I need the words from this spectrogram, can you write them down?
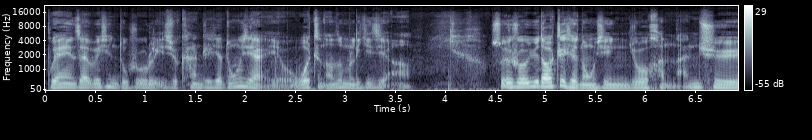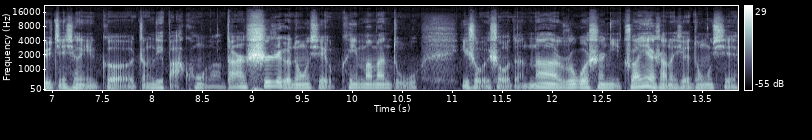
不愿意在微信读书里去看这些东西，也我只能这么理解啊。所以说遇到这些东西，你就很难去进行一个整体把控了。当然，诗这个东西可以慢慢读，一首一首的。那如果是你专业上的一些东西，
